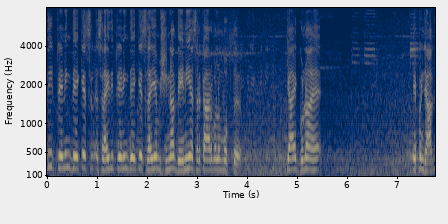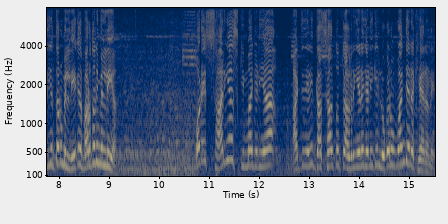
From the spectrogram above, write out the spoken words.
ਦੀ ਟ੍ਰੇਨਿੰਗ ਦੇ ਕੇ, ਸਿ- ਸਿਲਾਈ ਦੀ ਟ੍ਰੇਨਿੰਗ ਦੇ ਕੇ ਸਿਲਾਈ ਮਸ਼ੀਨਾਂ ਦੇਣੀਆਂ ਸਰਕਾਰ ਵੱਲੋਂ ਮੁਫਤ। ਕਿਆ ਇਹ ਗੁਨਾਹ ਹੈ? ਇਹ ਪੰਜਾਬ ਦੀ ਜਨਤਾ ਨੂੰ ਮਿਲਣੀ ਹੈ ਕਿ ਬਾਹਰੋਂ ਤਾਂ ਨਹੀਂ ਮਿਲਣੀਆਂ? ਔਰ ਇਹ ਸਾਰੀਆਂ ਸਕੀਮਾਂ ਜਿਹੜੀਆਂ ਅੱਜ ਦੇ ਨਹੀਂ 10 ਸਾਲ ਤੋਂ ਚੱਲ ਰਹੀਆਂ ਨੇ, ਜਿਹੜੀ ਕਿ ਲੋਕਾਂ ਨੂੰ ਵਾਂਝੇ ਰੱਖਿਆ ਇਹਨਾਂ ਨੇ।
